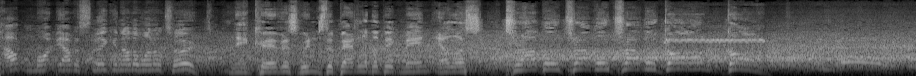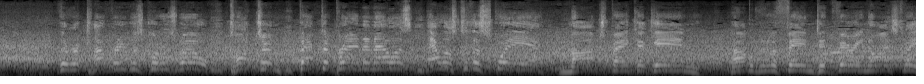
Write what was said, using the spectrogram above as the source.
Carlton might be able to sneak another one or two. And then Curvis wins the battle of the big men. Ellis, trouble, trouble, trouble, gone, gone. The recovery was good as well. Cotchin back to Brandon Ellis. Ellis to the square. Marchbank again. Able to defend, did very nicely.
